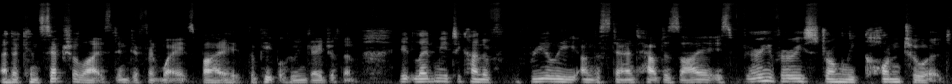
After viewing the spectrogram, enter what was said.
and are conceptualized in different ways by the people who engage with them. It led me to kind of really understand how desire is very, very strongly contoured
